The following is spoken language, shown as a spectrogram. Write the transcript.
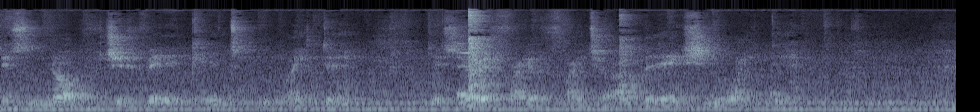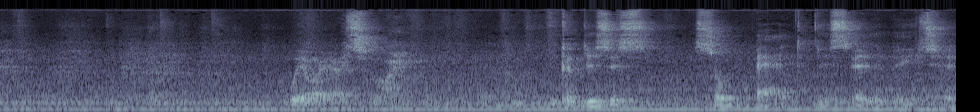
there's no certificate right there. There's no firefighter operation right there. Where are I score? Because this is so bad, this elevator.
